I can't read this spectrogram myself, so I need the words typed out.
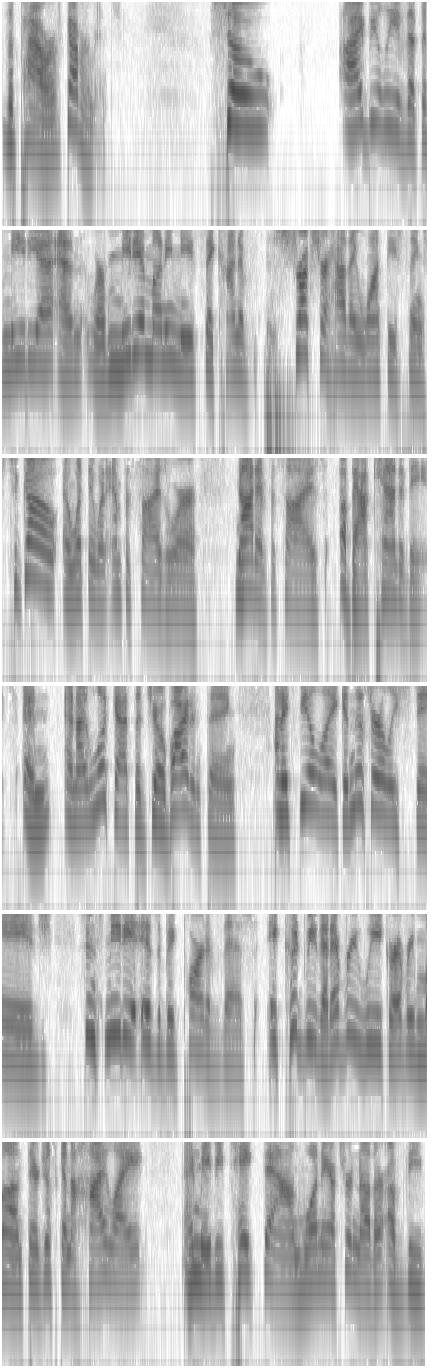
the power of government? So I believe that the media and where media money meets, they kind of structure how they want these things to go and what they want to emphasize or not emphasize about candidates. And and I look at the Joe Biden thing and I feel like in this early stage, since media is a big part of this, it could be that every week or every month they're just going to highlight and maybe take down one after another of the,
